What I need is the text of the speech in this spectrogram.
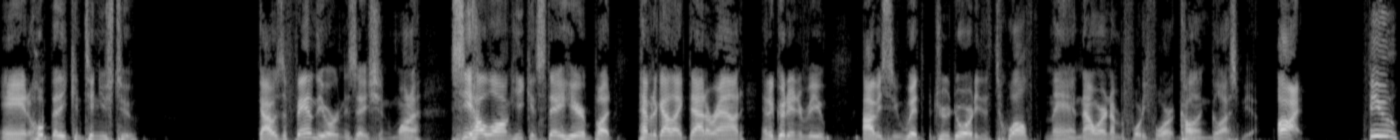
and hope that he continues to. Guy was a fan of the organization. Want to see how long he can stay here, but having a guy like that around and a good interview, obviously, with Drew Dougherty, the 12th man. Now we're at number 44, Cullen Gillaspia. All right. Few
